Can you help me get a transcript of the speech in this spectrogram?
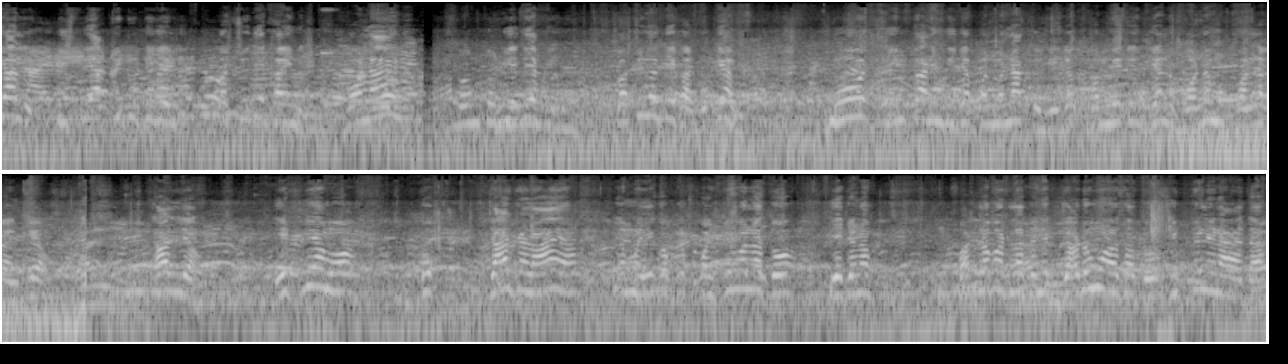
ચાલુ ડિસ્પ્લે આખી તૂટી ગયેલી. કશું દેખાય નહીં. ફોન આવ્યો ને મેં દેખ્યું કશું નથી દેખાતું. કેમ? હું સિમ કાર્ડ બીજા ફોનમાં નાખતો છું. એટલે ગમે તે જેને ફોન હું ફોન લગાવીને કેમ હાલ લ્યો. એટલે તો ચાર જણા આવ્યા એમાં એક આપણે કોન્સ્ટેબલ હતો, બે જણા પટલા પટલા તેને જાડો માણસ હતો શિફ્ટ લઈને આવ્યા હતા.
